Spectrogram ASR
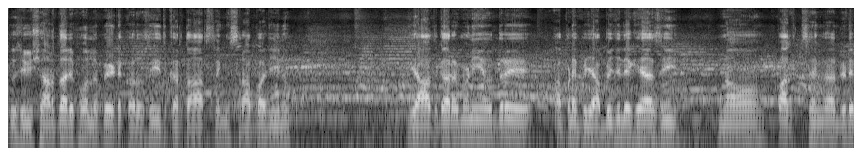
ਤੁਸੀਂ ਵੀ ਸ਼ਰਧਾ ਦੇ ਫੁੱਲ ਭੇਟ ਕਰੋ, ਸ਼ਹੀਦ ਕਰਤਾਰ ਸਿੰਘ ਸਰਾਭਾ ਜੀ ਨੂੰ। ਯਾਦਗਾਰ ਬਣੀ ਉਧਰ, ਆਪਣੇ ਪੰਜਾਬੀ 'ਚ ਲਿਖਿਆ ਸੀ, ਨੌ ਭਗਤ ਸਿੰਘ ਜਿਹੜੇ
